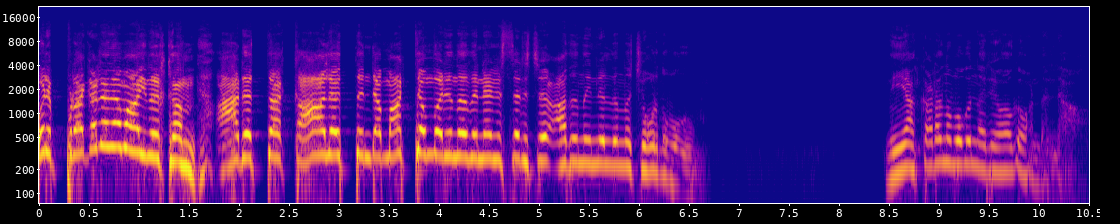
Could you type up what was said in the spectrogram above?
ഒരു പ്രകടനമായി നിൽക്കും. അടുത്ത കാലത്തിന്റെ മാറ്റം വരുന്നതിനനുസരിച്ച് അത് നിന്നിൽ നിന്ന് ചോർന്നു പോകും. നീ ആ കടന്നു പോകുന്ന രോഗമുണ്ടല്ലോ.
